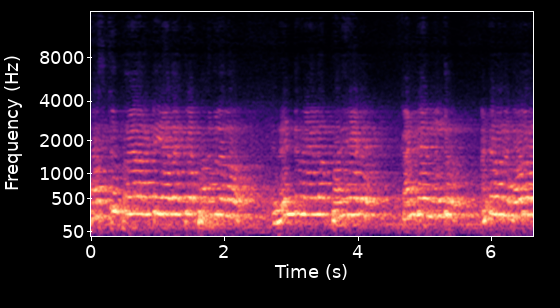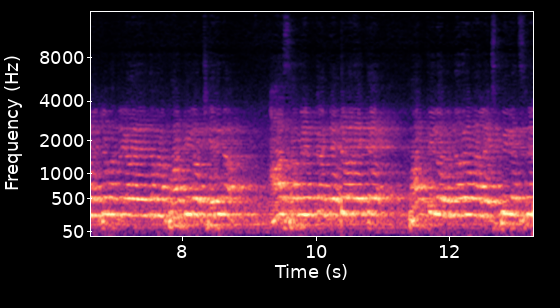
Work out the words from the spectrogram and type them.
ఫస్ట్ ప్రయారిటీ ఏదైతే పదవులలో రెండు వేల పదిహేడు కంటే ముందు అంటే మన గౌరవ ముఖ్యమంత్రి గారు ఏదైతే మన పార్టీలో చేరిన ఆ సమయం కంటే ఎవరైతే పార్టీలో ఉన్నారో వాళ్ళ ఎక్స్పీరియన్స్ నే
